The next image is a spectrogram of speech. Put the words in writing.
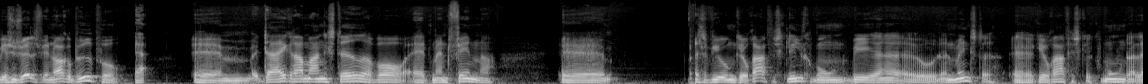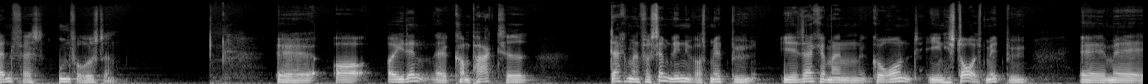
jeg synes ellers, vi har nok at byde på. Ja. Øhm, der er ikke ret mange steder, hvor at man finder... Øh, altså, vi er jo en geografisk lille kommune. Vi er jo den mindste øh, geografiske kommune, der er landfast uden for hovedstaden. Øh, og, og i den øh, kompakthed, der kan man for eksempel ind i vores midtby, ja, der kan man gå rundt i en historisk midtby øh, med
